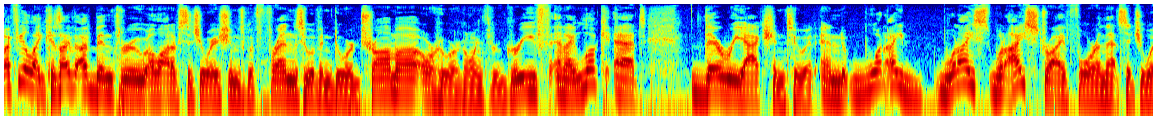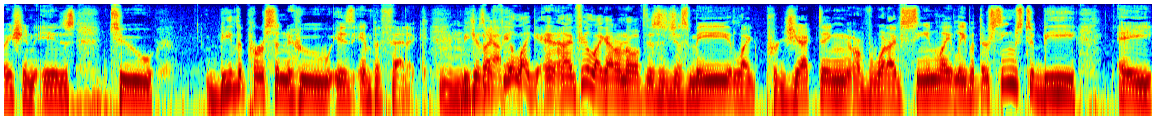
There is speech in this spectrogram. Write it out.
I feel like because I've I've been through a lot of situations with friends who have endured trauma or who are going through grief, and I look at their reaction to it, and what I what I what I strive for in that situation is to be the person who is empathetic because I feel like and I feel like I don't know if this is just me like projecting of what I've seen lately but there seems to be a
